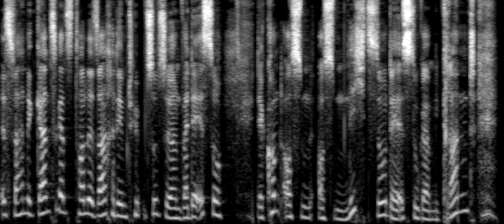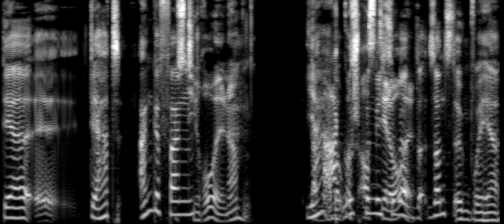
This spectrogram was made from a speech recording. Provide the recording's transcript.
es war eine ganz, ganz tolle Sache, dem Typen zuzuhören, weil der ist so, der kommt aus dem, aus dem Nichts so, der ist sogar Migrant, der, äh, der hat Aus angefangen, Tirol, ne? ja, aber aus ursprünglich sogar so- sonst irgendwo her.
